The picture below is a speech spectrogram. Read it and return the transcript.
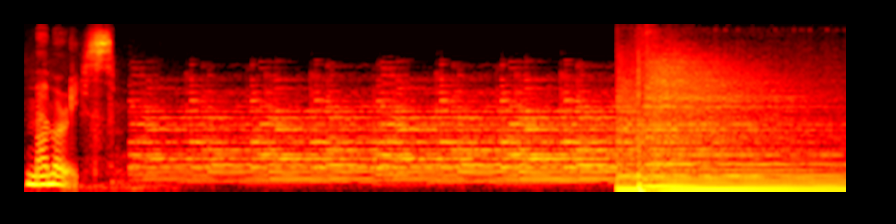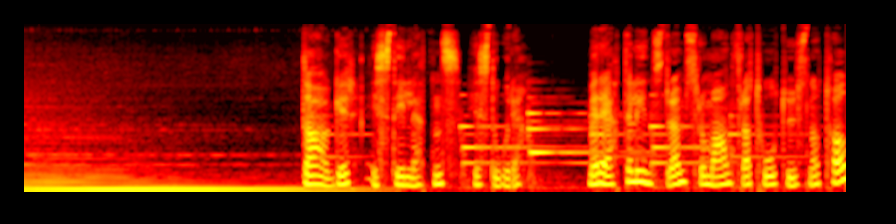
'Memories'. Dager i stillhetens historie. Merete Lindstrøms roman fra 2012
